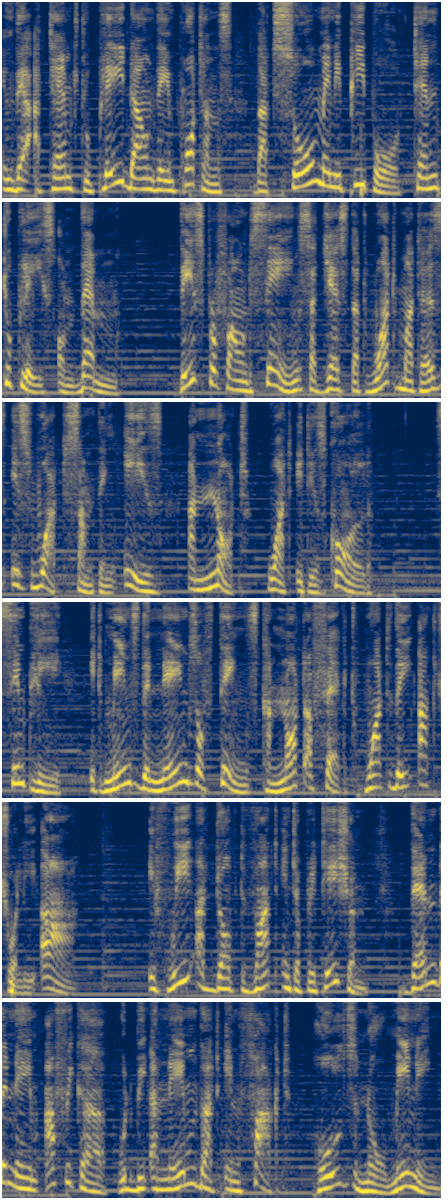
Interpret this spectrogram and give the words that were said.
in their attempt to play down the importance that so many people tend to place on them. This profound saying suggests that what matters is what something is and not what it is called. Simply, it means the names of things cannot affect what they actually are. If we adopt that interpretation, then the name Africa would be a name that in fact holds no meaning.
